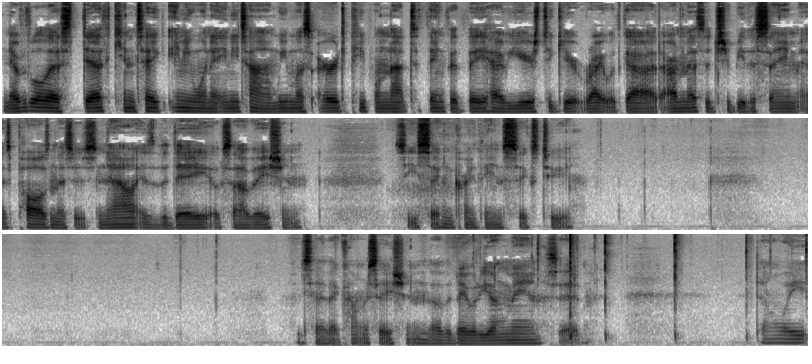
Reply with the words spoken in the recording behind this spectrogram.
Nevertheless, death can take anyone at any time. We must urge people not to think that they have years to get right with God. Our message should be the same as Paul's message. Now is the day of salvation. See 2 Corinthians 6 2. I just had that conversation the other day with a young man. I said, "Don't wait."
